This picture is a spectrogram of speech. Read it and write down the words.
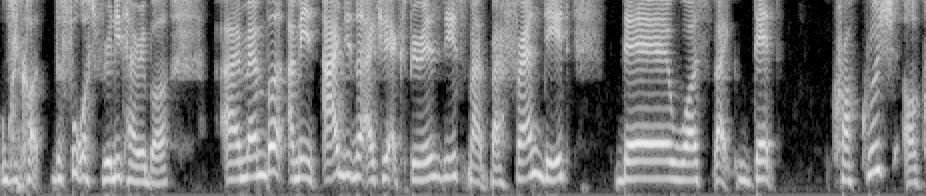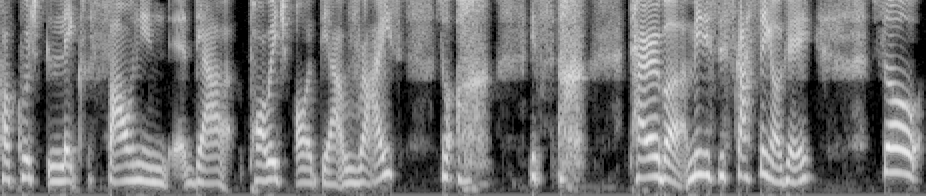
Oh my god, the food was really terrible. I remember, I mean, I didn't actually experience this, my, my friend did. There was like dead cockroach or cockroach legs found in their porridge or their rice. So uh, it's uh, terrible. I mean, it's disgusting, okay? So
